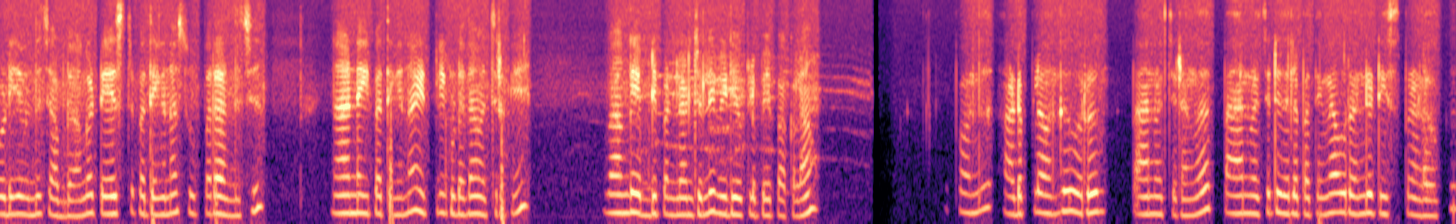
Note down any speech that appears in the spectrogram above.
பொடியை வந்து சாப்பிடுவாங்க. டேஸ்ட்டு பார்த்திங்கன்னா சூப்பராக இருந்துச்சு. நான் இன்றைக்கி பார்த்திங்கன்னா இட்லி கூட தான் வச்சுருக்கேன். வாங்க எப்படி பண்ணலான்னு சொல்லி வீடியோக்குள்ளே போய் பார்க்கலாம். இப்போ வந்து அடுப்பில் வந்து ஒரு பேன் வச்சுடுங்க. பேன் வச்சுட்டு இதில் பார்த்திங்கன்னா ஒரு ரெண்டு டீஸ்பூன் அளவுக்கு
